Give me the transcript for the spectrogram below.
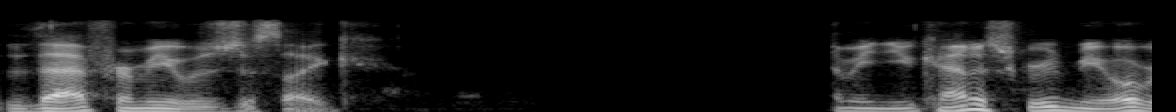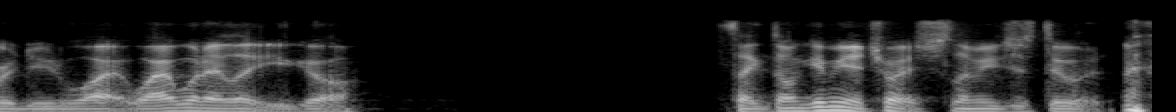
That for me was just like I mean, you kind of screwed me over, dude. Why why would I let you go? It's like don't give me a choice, let me just do it.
